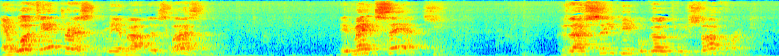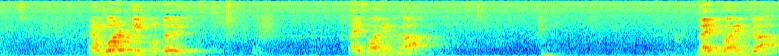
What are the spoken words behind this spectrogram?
And what's interesting to me about this lesson, it makes sense. Because I see people go through suffering. And what do people do? They blame God. They blame God.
